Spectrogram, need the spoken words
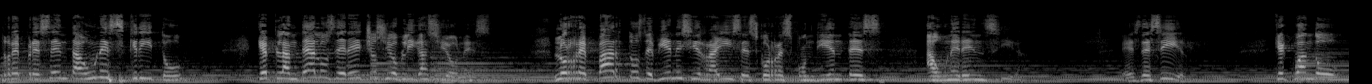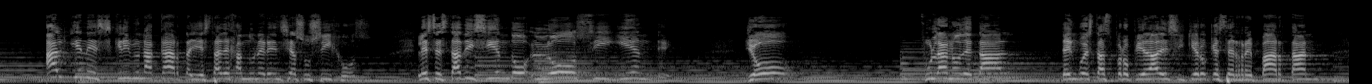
representa un escrito que plantea los derechos y obligaciones, los repartos de bienes y raíces correspondientes a una herencia. Es decir, que cuando alguien escribe una carta y está dejando una herencia a sus hijos, les está diciendo lo siguiente. Yo, fulano de tal, tengo estas propiedades y quiero que se repartan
